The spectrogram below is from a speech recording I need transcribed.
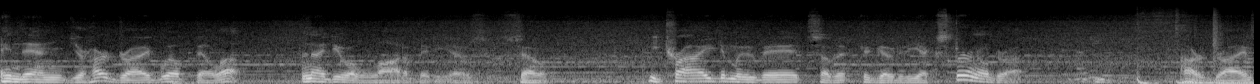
And then your hard drive will fill up. And I do a lot of videos. So he tried to move it so that it could go to the external drive, hard drive.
